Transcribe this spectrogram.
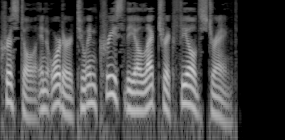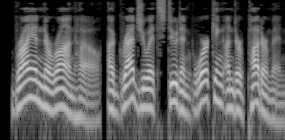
crystal in order to increase the electric field strength. Brian Naranjo, a graduate student working under Putterman,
